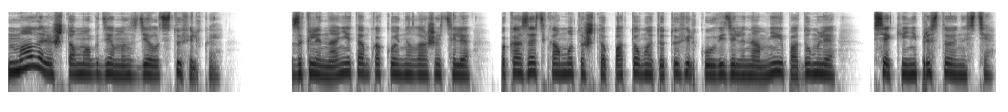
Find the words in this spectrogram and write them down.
Мало ли, что мог демон сделать с туфелькой. Заклинание там какое наложить или показать кому-то, что потом эту туфельку увидели на мне и подумали всякие непристойности.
